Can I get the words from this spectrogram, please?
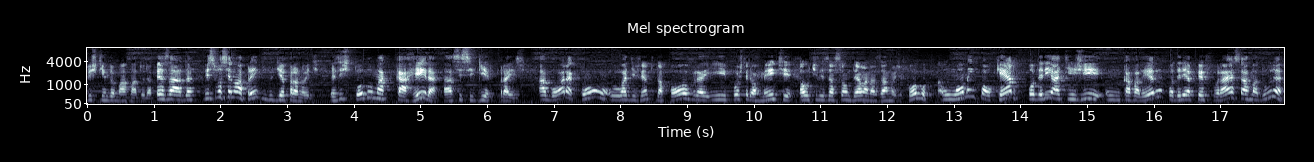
vestindo uma armadura pesada. Isso você não aprende do dia para a noite. Existe toda uma carreira a se seguir para isso. Agora, com o advento da pólvora e posteriormente a utilização dela nas armas de fogo, um homem qualquer poderia atingir um cavaleiro, poderia perfurar essa armadura,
